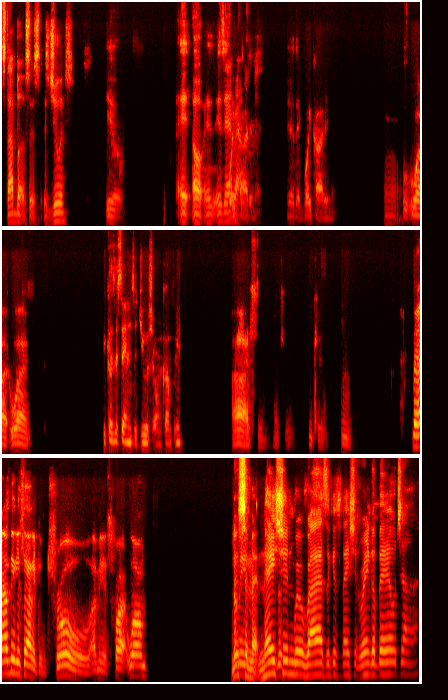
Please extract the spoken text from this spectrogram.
Starbucks is, is Jewish. Yeah. It, oh, is, is that boycotting right? it? Yeah, they're boycotting it. Oh. Why? Why? Because they're saying it's a Jewish-owned company. Ah, I see. I see. Okay. Hmm. Man, I think it's out of control. I mean, as far well. Listen, I mean, nation the, will rise against nation. Ring a bell, John.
